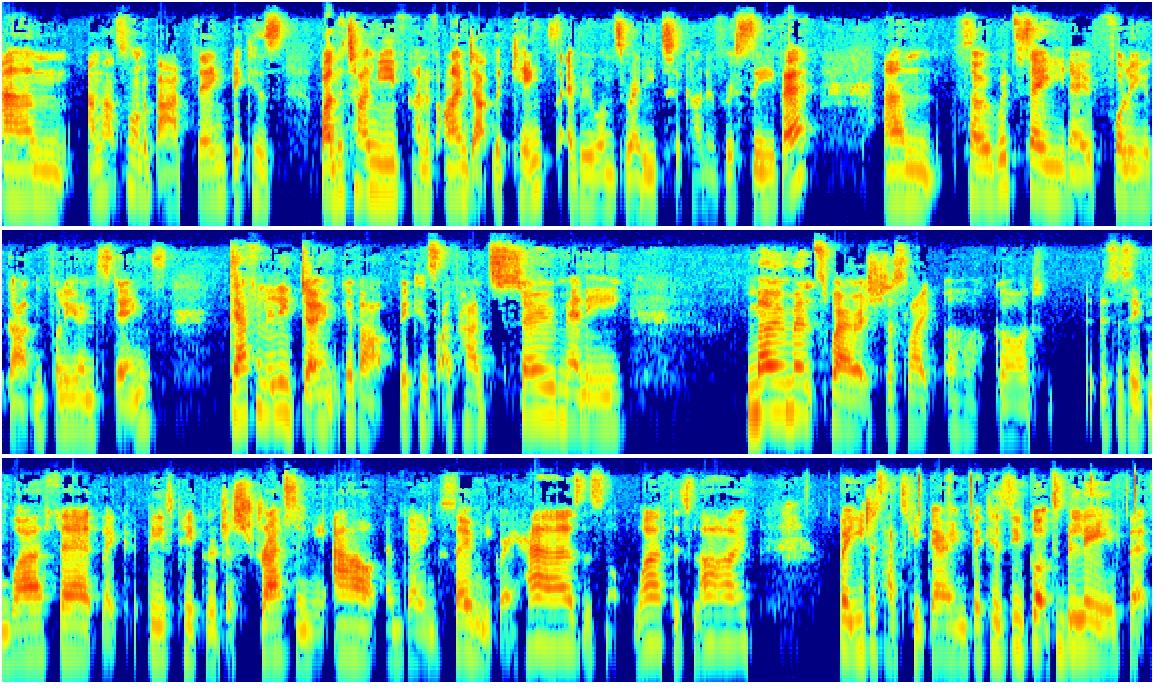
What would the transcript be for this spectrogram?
Um, and that's not a bad thing because by the time you've kind of ironed out the kinks, everyone's ready to kind of receive it. Um, so I would say, you know, follow your gut and follow your instincts. Definitely don't give up because I've had so many moments where it's just like, oh God, is this even worth it? Like these people are just stressing me out. I'm getting so many grey hairs. It's not worth this life. But you just have to keep going because you've got to believe that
